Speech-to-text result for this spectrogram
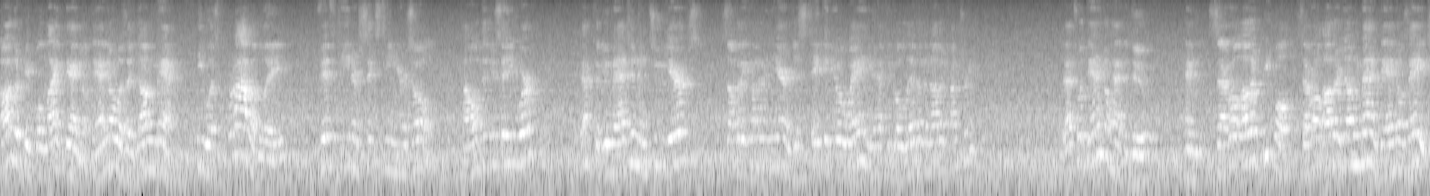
other people like Daniel. Daniel was a young man. He was probably 15 or 16 years old. How old did you say you were? Yeah, could you imagine in two years somebody coming in here and just taking you away and you have to go live in another country? That's what Daniel had to do. And several other people, several other young men Daniel's age,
